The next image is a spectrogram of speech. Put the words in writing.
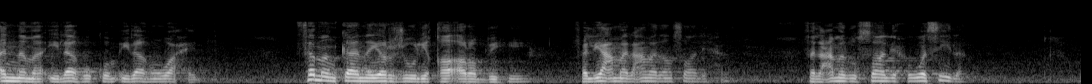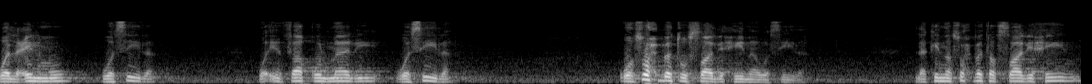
أنما إلهكم إله واحد. فمن كان يرجو لقاء ربه فليعمل عملاً صالحاً. فالعمل الصالح وسيلة والعلم وسيلة وإنفاق المال وسيلة وصحبة الصالحين وسيلة. لكن صحبة الصالحين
